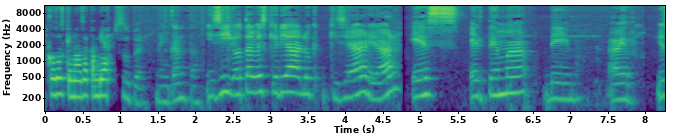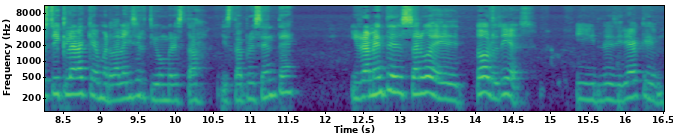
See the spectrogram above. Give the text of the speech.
cosas que no vas a cambiar. Súper, me encanta. Y sí, yo tal vez quería, lo que quisiera agregar es el tema de, a ver, yo estoy clara que en verdad la incertidumbre está y está presente y realmente es algo de todos los días y les diría que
